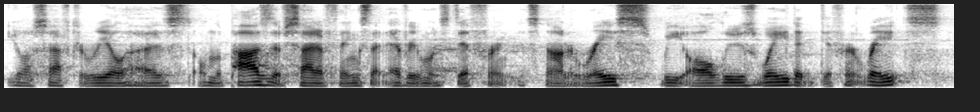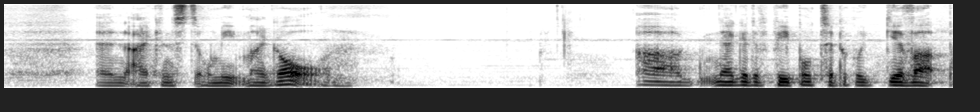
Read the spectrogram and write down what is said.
you also have to realize on the positive side of things that everyone's different. It's not a race. We all lose weight at different rates, and I can still meet my goal. Uh, negative people typically give up.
